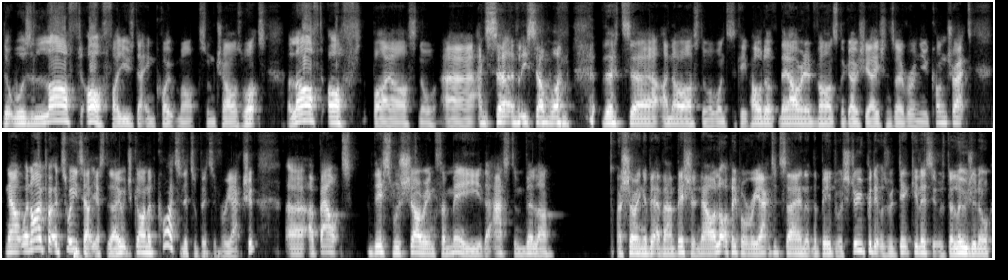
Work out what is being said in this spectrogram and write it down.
that was laughed off. I use that in quote marks from Charles Watts, laughed off by Arsenal, uh, and certainly someone that uh, I know Arsenal wants to keep hold of. They are in advanced negotiations over a new contract. Now, when I put a tweet out yesterday, which garnered quite a little bit of reaction uh, about this, was showing for me that Aston Villa are showing a bit of ambition. Now, a lot of people reacted saying that the bid was stupid, it was ridiculous, it was delusional.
